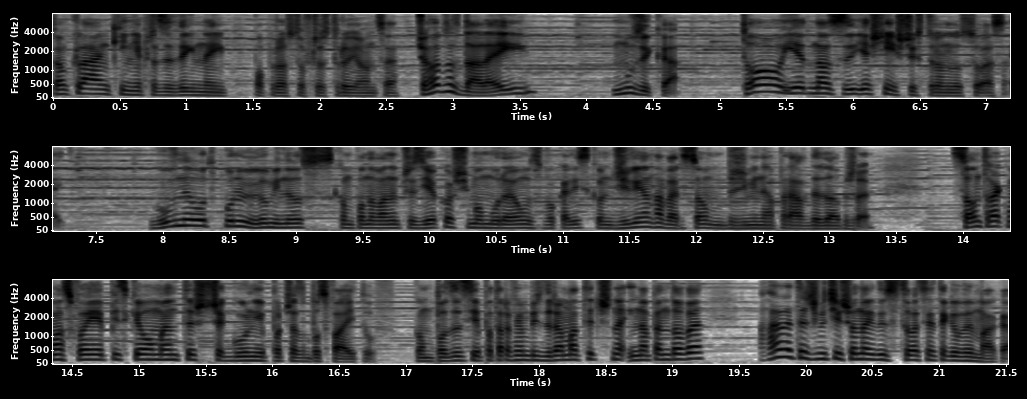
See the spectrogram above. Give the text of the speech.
Są klanki nieprecyzyjne i po prostu frustrujące. Przechodząc dalej, muzyka. To jedna z jaśniejszych stron losu Suicide. Główny utwór Luminous, skomponowany przez Yoko Shimomurę z wokalistką Gillian Aversą, brzmi naprawdę dobrze. Soundtrack ma swoje epickie momenty, szczególnie podczas boss fightów. Kompozycje potrafią być dramatyczne i napędowe, ale też wyciszone, gdy sytuacja tego wymaga.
